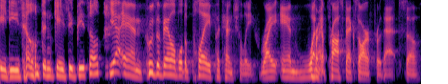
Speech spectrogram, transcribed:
AD's health and KCP's health. Yeah, and who's available to play potentially, right? And what right. the prospects are for that. So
